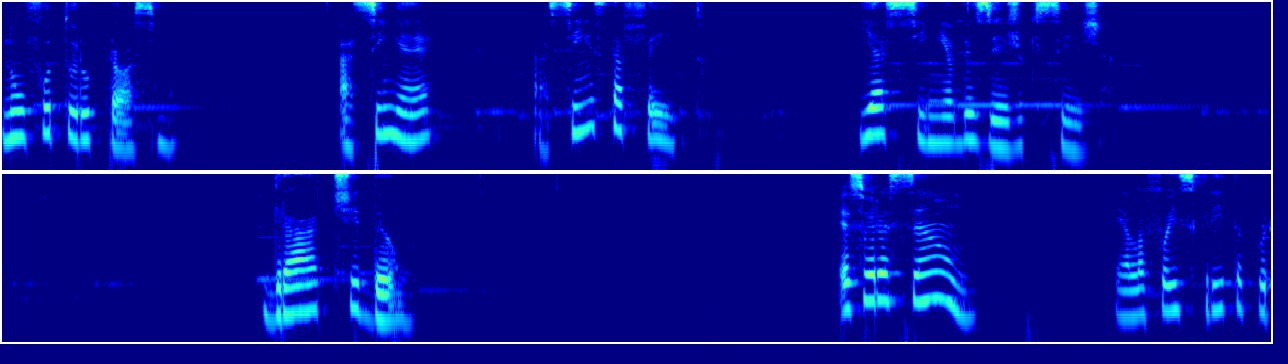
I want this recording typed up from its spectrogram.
num futuro próximo. Assim é, assim está feito, e assim eu desejo que seja. Gratidão. Essa oração, ela foi escrita por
